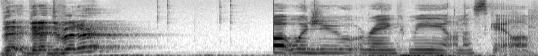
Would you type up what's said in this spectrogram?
Did, did I do better? What would you rank me on a scale of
